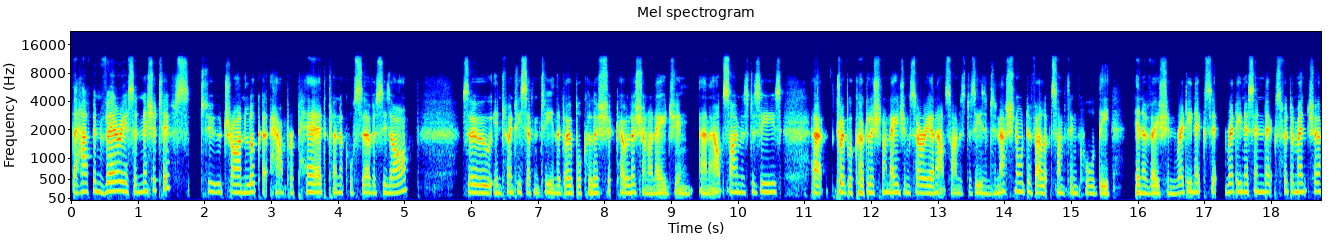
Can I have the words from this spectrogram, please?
There have been various initiatives to try and look at how prepared clinical services are. So in 2017, the Global Coalition on Aging and Alzheimer's Disease, uh, Global Coalition on Aging, sorry, and Alzheimer's Disease International developed something called the Innovation Readiness, Readiness Index for Dementia.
